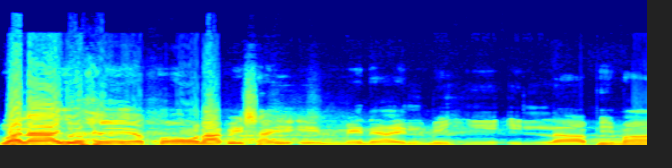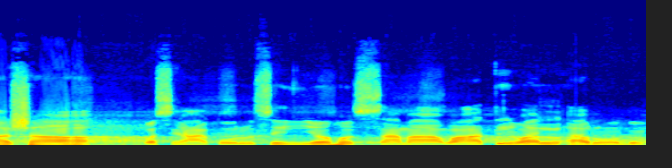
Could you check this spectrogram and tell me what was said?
ولا يحيطون بشيء من علمه إلا بما شاء وسع كرسيه السماوات والأرض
